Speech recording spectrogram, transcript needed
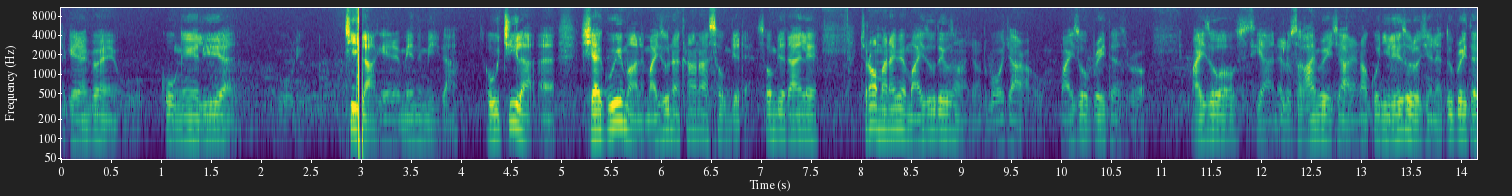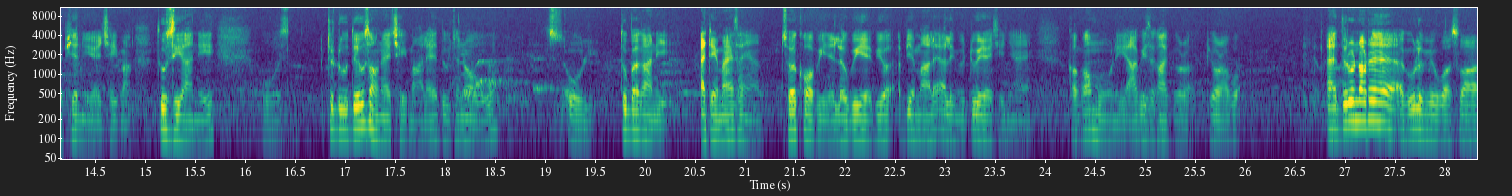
တကယ်တမ်းပြောရင်ဟိုကိုငယ်လေးကဟိုလေကြည်လာခဲ့တယ်မင်းသမီး ကဟိုကြည်လာအဲရက်ကွေးမှာလည်းမိုင်းဆိုးနဲ့ခဏခဏဆုံပြစ်တယ်ဆုံပြစ်တိုင်းလဲကျွန်တော်မှန်တိုင်းပဲမိုင်းဆိုးသေးဥဆောင်တာကျွန်တော်သဘောကျတာကိုမိုင်းဆိုးပရိသတ်ဆိုတော့မိုင်းဆိုးစီကအဲ့လိုစကားမျိုးတွေကြားတယ်နောက်ကိုကြီးလေးဆိုလို့ရှိရင်လည်းသူပရိသတ်ဖြစ်နေတဲ့အချိန်မှာသူစီကနေဟိုတူတူသေးဥဆောင်တဲ့အချိန်မှာလည်းသူကျွန်တော်ကိုဟိုသူ့ဘက်ကနေအတင်ပိုင်းဆိုင်ရာဆွဲခေါ်ပြီးတယ်လုပ်ပြီးတယ်ပြီးတော့အပြင်မှာလည်းအဲ့လိုမျိုးတွေ့တဲ့အချိန်ကျရင်ကောင်းကောင်းမွန်လေးအားပြီးစကားပြောတော့ပြောတာပေါ့အဲသူတို့နောက်ထပ်အခုလိုမျိုးပေါ့ဆိုတော့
